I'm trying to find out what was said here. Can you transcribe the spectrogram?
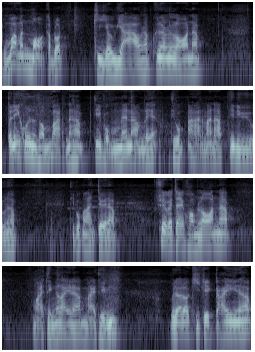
ผมว่ามันเหมาะกับรถขี่ยาวๆนะครับเครื่องร้อนๆนะครับ ตัวนี้คุณสมบัตินะครับ ที่ผมแนะนำเลยที่ผมอ่านมานะครับ ที่รีวิวนะครับ ที่ผมอ่านเจอนะครับ ช่วยกระจายความร้อนนะครับ หมายถึงอะไรนะครับ หมายถึง เวลาเราขี่ไกลๆนะครับ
